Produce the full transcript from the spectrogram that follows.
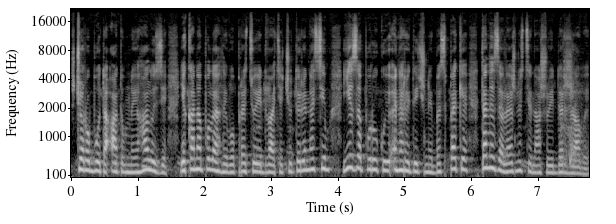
що робота атомної галузі, яка наполегливо працює 24 на 7, є запорукою енергетичної безпеки та незалежності нашої держави.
